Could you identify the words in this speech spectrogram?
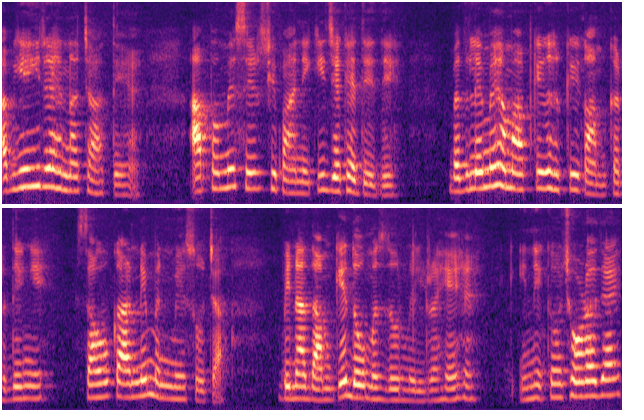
अब यहीं रहना चाहते हैं। आप हमें सिर छिपाने की जगह दे दें। बदले में हम आपके घर के काम कर देंगे। साहूकार ने मन में सोचा, बिना दाम के दो मजदूर मिल रहे हैं, इन्हें क्यों छोड़ा जाए?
